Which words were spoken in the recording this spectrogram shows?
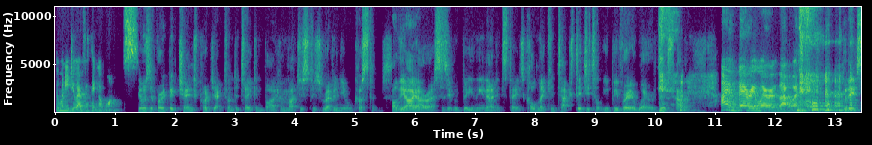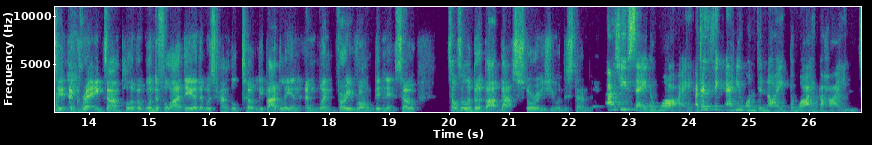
than when you do everything at once. There was a very big change project undertaken by Her Majesty's Revenue and Customs, or the IRS as it would be in the United States, called Making Tax Digital. You'd be very aware of this, Hannah. I am very aware of that one. but it's a, a, great example of a wonderful idea that was handled totally badly and, and went very wrong, didn't it? So Tell us a little bit about that story as you understand it. As you say, the why, I don't think anyone denied the why behind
